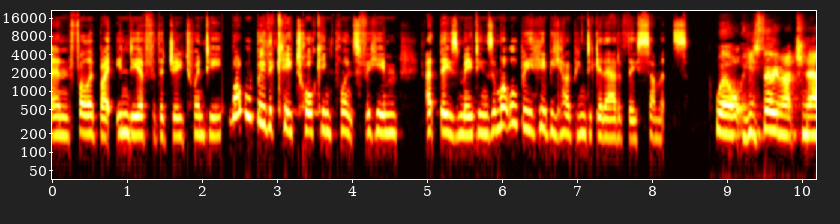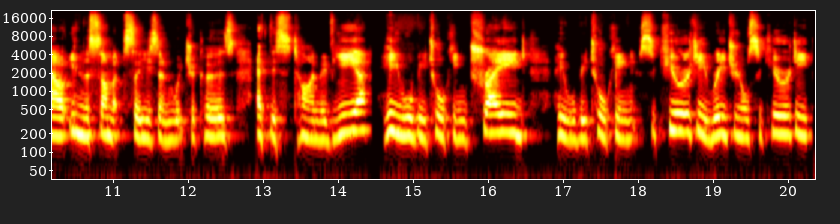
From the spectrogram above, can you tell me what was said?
and followed by India for the G20. What will be the key talking points for him at these meetings, and what will be he be hoping to get out of these summits? Well, he's very much now in the summit season, which occurs at this time of year. He will be talking trade, he will be talking security, regional security,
